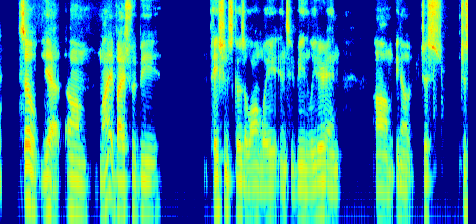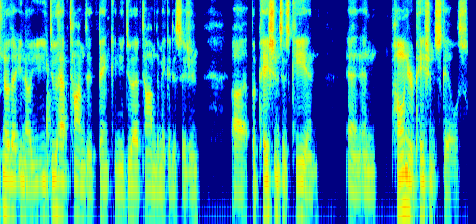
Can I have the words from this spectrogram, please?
So yeah, um, my advice would be patience goes a long way into being a leader, and um, you know, just just know that you know you, you do have time to think and you do have time to make a decision, uh, but patience is key, and and and hone your patience skills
